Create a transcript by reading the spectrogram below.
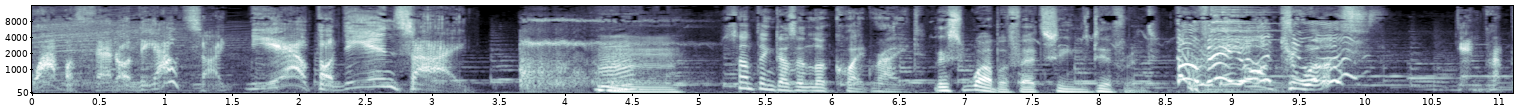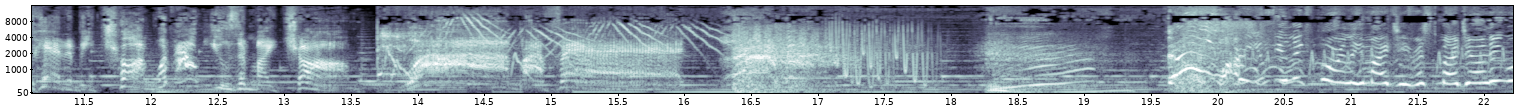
Wobbuffet on the outside, Meowth on the inside. Hmm. Something doesn't look quite right. This Wobbuffet seems different. Are they on to us? Then prepare to be charmed without using my charm. Wobbuffet! Are you feeling poorly, my dearest, my darling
